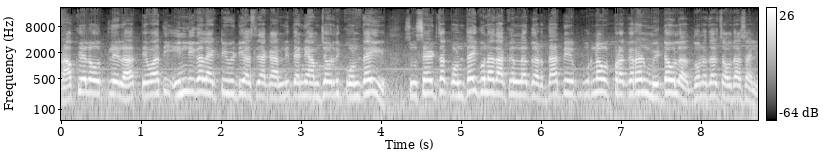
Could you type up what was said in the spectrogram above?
राखेला ओतलेला तेव्हा ती इनलिगल ॲक्टिव्हिटी असल्याकारणी त्यांनी आमच्यावरती कोणताही सुसाईडचा कोणताही गुन्हा दाखल न करता ते पूर्ण प्रकरण मिटवलं दोन हजार चौदा साली.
